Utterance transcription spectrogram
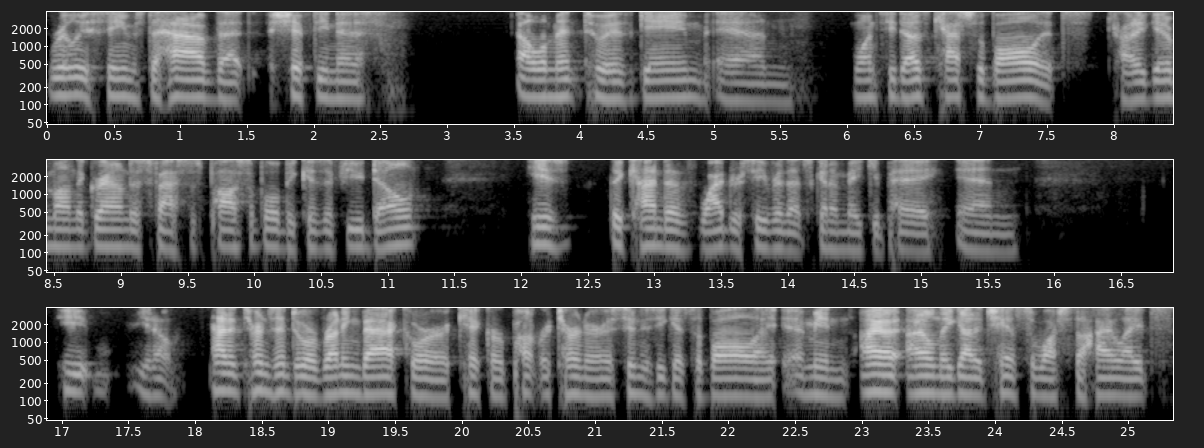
really seems to have that shiftiness element to his game. And once he does catch the ball, it's try to get him on the ground as fast as possible because if you don't, he's the kind of wide receiver that's going to make you pay. And he, you know, kind of turns into a running back or a kick or punt returner as soon as he gets the ball. I, I mean, I, I only got a chance to watch the highlights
